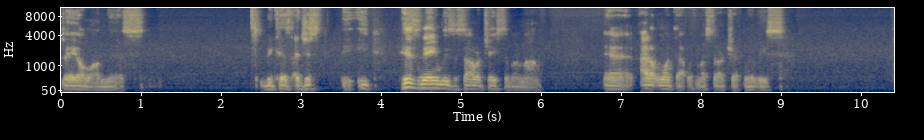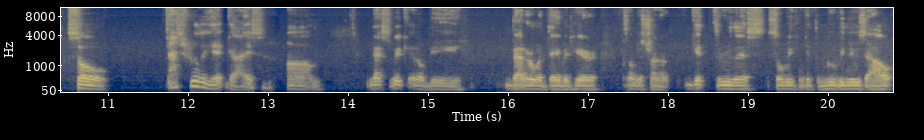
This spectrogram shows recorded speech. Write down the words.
bail on this because I just, he, his name leaves a sour taste in my mouth. And I don't want that with my Star Trek movies. So that's really it, guys. Um, next week it'll be better with David here. So I'm just trying to get through this so we can get the movie news out.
